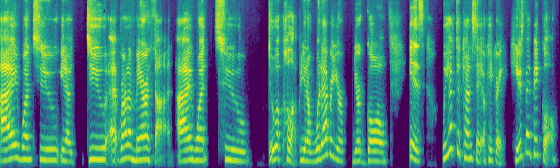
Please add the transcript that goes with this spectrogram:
I want to, you know, do uh, run a marathon. I want to do a pull up. You know, whatever your your goal is, we have to kind of say, okay, great, here's my big goal.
